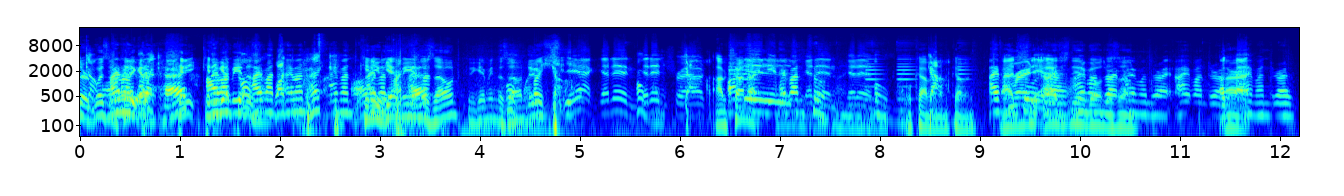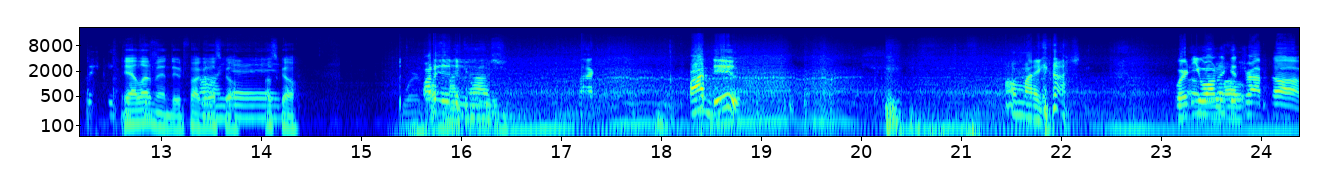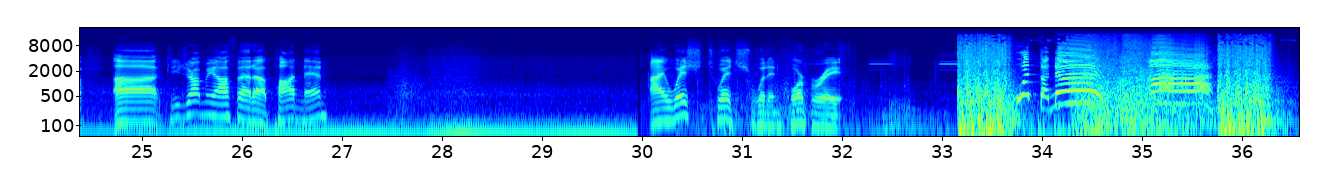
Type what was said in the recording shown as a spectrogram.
Wizard, God, Wizard, can I get a, can you, can you get me in the Ivan, what? Ivan, heck? Ivan, Can you get me in the zone? Can you get me in the zone, Oh, dude? shit. Yeah, get in, get in, Shroud. I'm trying to- Get in, Ivan, get too. in, get in. I'm coming, I'm coming. Ivan, I just, ready. need, I just need to go in the Ivan, zone. Ivan, drive, Ivan, drive, Okay. Ivan, drive. please, please, Yeah, let him in, dude. Fuck it, Oh, let's go. Let's go. Oh my gosh. I do. Oh my gosh. Where do you Oh, want to get dropped off? Uh, can you drop me off at uh, Pod Nan? I wish Twitch would incorporate. What the no? Ah!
